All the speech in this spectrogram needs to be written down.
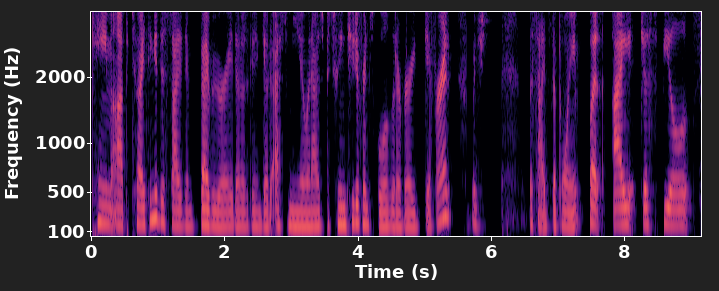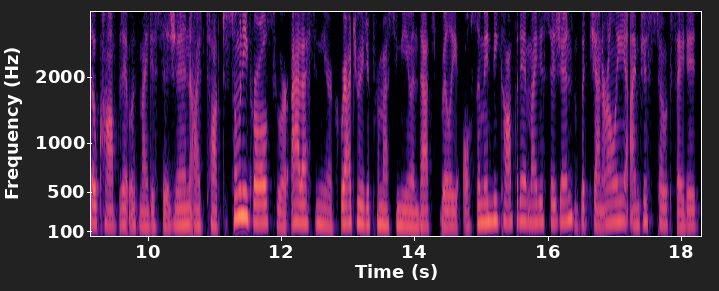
came up to, I think it decided in February that I was going to go to SMU, and I was between two different schools that are very different, which besides the point, but I just feel so confident with my decision. I've talked to so many girls who are at SMU or graduated from SMU, and that's really also made me confident in my decision. But generally, I'm just so excited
